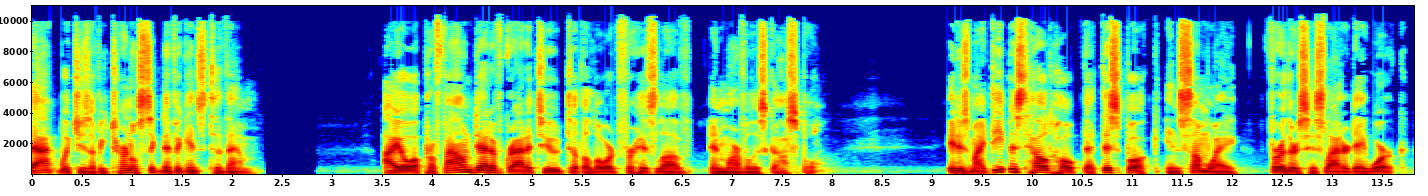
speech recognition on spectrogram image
that which is of eternal significance to them. I owe a profound debt of gratitude to the Lord for his love and marvelous gospel. It is my deepest held hope that this book, in some way, furthers his latter day work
